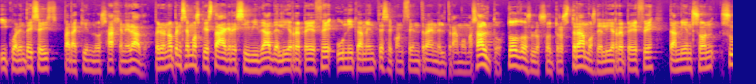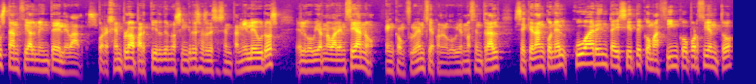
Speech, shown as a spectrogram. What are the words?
y 46 para quien los ha generado. Pero no pensemos que esta agresividad del IRPF únicamente se concentra en el tramo más alto. Todos los otros tramos del IRPF también son sustancialmente elevados. Por ejemplo, a partir de unos ingresos de 60.000 euros, el gobierno valenciano, en confluencia con el gobierno central, se quedan con el 47,5%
